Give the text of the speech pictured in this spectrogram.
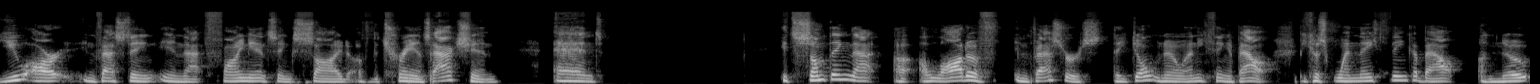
you are investing in that financing side of the transaction. And it's something that uh, a lot of investors they don't know anything about because when they think about a note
